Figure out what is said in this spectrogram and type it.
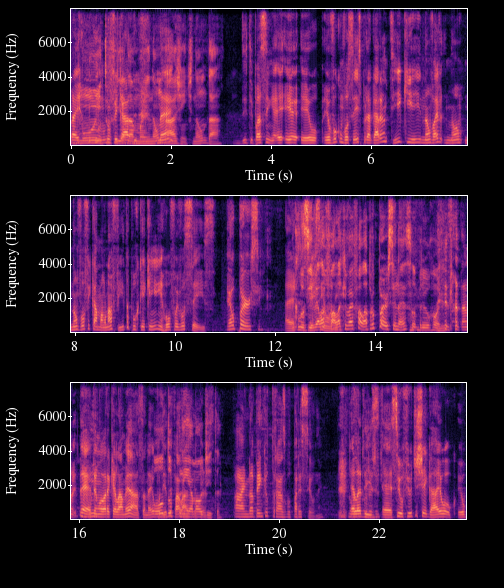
Pra Muito não filha ficar da mãe. Não né? dá, gente. Não dá. De tipo assim, é- é- eu, eu vou com vocês pra garantir que não, vai, não, não vou ficar mal na fita, porque quem errou foi vocês. É o Percy. É, Inclusive, ela Percione. fala que vai falar pro Percy, né? Sobre o Rony. Exatamente. É, tem uma hora que ela ameaça, né? Eu Ou podia ter falado. maldita. Ah, ainda bem que o Trasgo apareceu, né? Ela futuro diz: gente- é, se o Filt chegar, eu, eu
